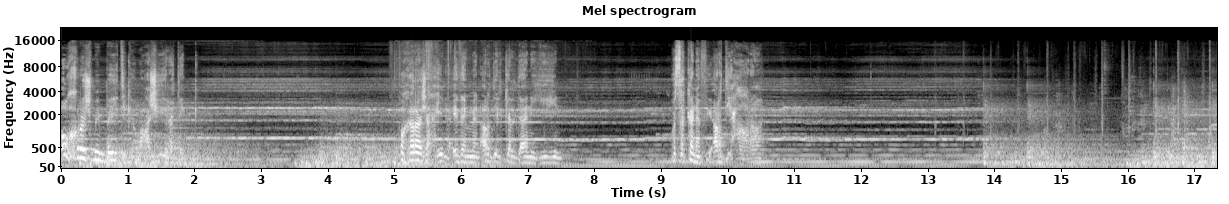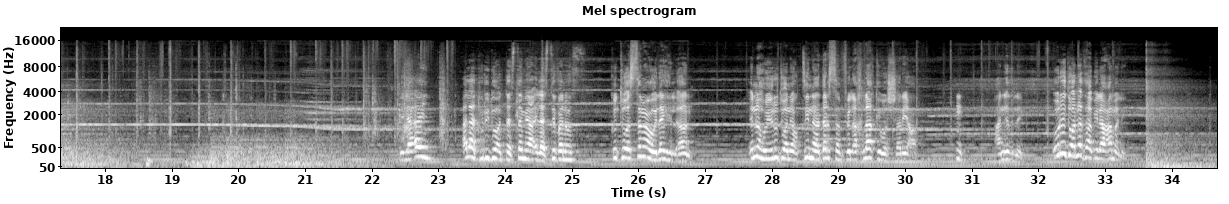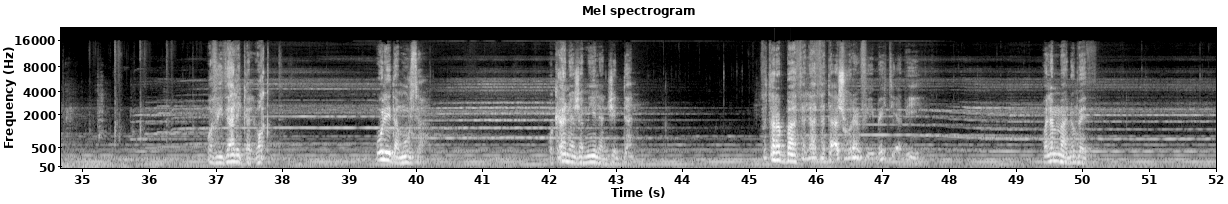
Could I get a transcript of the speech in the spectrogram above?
أخرج من بيتك وعشيرتك. فخرج حينئذ من أرض الكلدانيين وسكن في أرض حاران. إلى أين؟ ألا تريد أن تستمع إلى ستيفانوس؟ كنت أستمع إليه الآن. إنه يريد أن يعطينا درسا في الأخلاق والشريعة. عن إذنك. أريد أن أذهب إلى عملي. وفي ذلك الوقت ولد موسى. وكان جميلا جدا. فتربى ثلاثة أشهر في بيت أبيه. ولما نبذ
